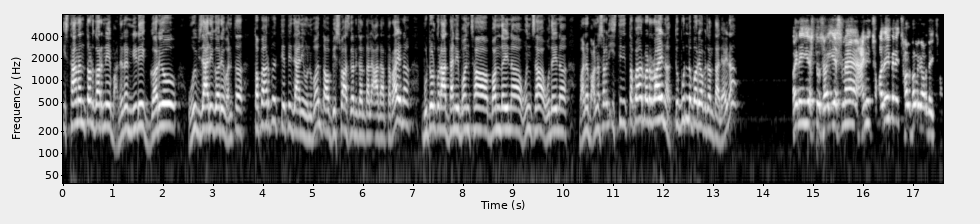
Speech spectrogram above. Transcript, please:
स्थानान्तरण गर्ने भनेर निर्णय गर्यो व्हिप जारी गर्यो भने त तपाईँहरू पनि त्यतै जाने हुनुभयो नि त। अब विश्वास गर्ने जनताले आधार त रहेन बुटोलको राजधानी बन्छ बन्दैन हुन्छ हुँदैन भनेर भन्न सक्ने। स्थिति तपाईँहरूबाट रहेन त्यो बुझ्नु पऱ्यो अब जनताले होइन? होइन यस्तो छ। यसमा हामी अझै पनि छलफल गर्दैछौँ।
